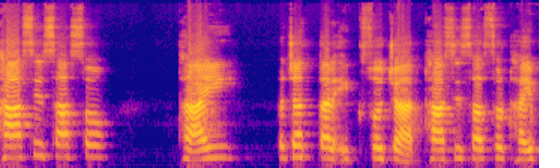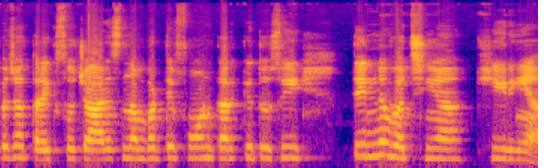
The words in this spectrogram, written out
88728 75104 88728 ਇਸ ਨੰਬਰ ਤੇ ਫੋਨ ਕਰਕੇ ਤੁਸੀਂ ਤਿੰਨ ਬੱਚੀਆਂ ਖੀਰੀਆਂ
